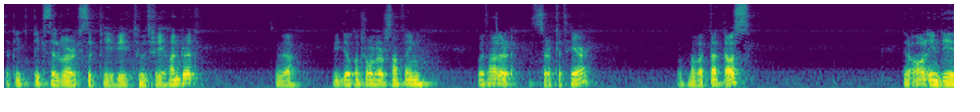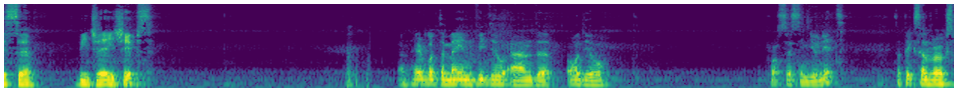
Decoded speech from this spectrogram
the Pixelworks PV2300. It's a video controller or something with another circuit here. Don't know what that does. They're all in these uh, BJ chips. And here we've got the main video and uh, audio processing unit. The Pixelworks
